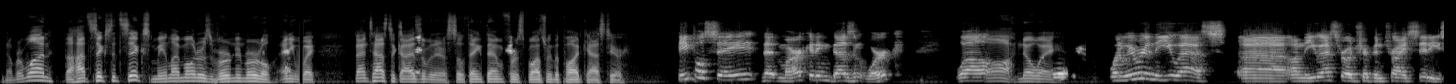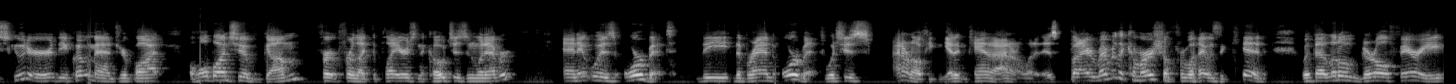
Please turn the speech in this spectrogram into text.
number one, the hot six at six, Mainline Motors, Verdon and Bertle. Anyway, fantastic guys over there. So thank them for sponsoring the podcast here. People say that marketing doesn't work. Well, Oh, no way. when we were in the U.S. Uh, on the U.S. road trip in Tri City, Scooter, the equipment manager, bought a whole bunch of gum for for like the players and the coaches and whatever, and it was Orbit, the the brand Orbit, which is I don't know if you can get it in Canada. I don't know what it is, but I remember the commercial from when I was a kid with that little girl fairy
